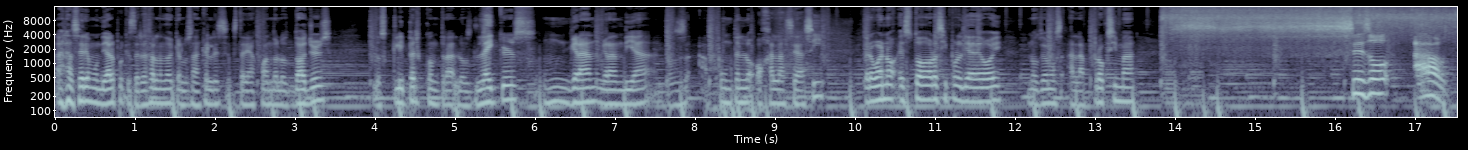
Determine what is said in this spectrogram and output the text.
a la Serie Mundial, porque estarías hablando de que en Los Ángeles estarían jugando los Dodgers, los Clippers contra los Lakers. Un gran, gran día. Entonces apúntenlo, ojalá sea así. Pero bueno, es todo ahora sí por el día de hoy. Nos vemos a la próxima. Sizzle out.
